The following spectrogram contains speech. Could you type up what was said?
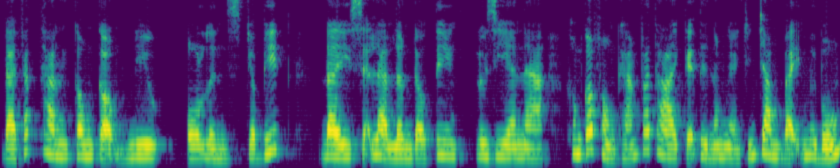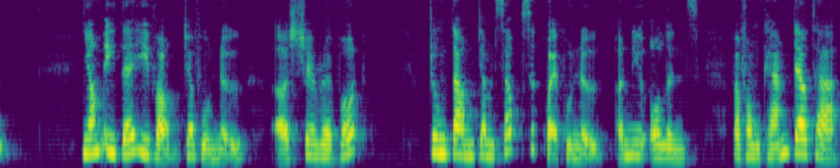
Đài phát thanh công cộng New Orleans cho biết đây sẽ là lần đầu tiên Louisiana không có phòng khám phá thai kể từ năm 1974. Nhóm y tế hy vọng cho phụ nữ ở Shreveport, Trung tâm chăm sóc sức khỏe phụ nữ ở New Orleans và phòng khám Delta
